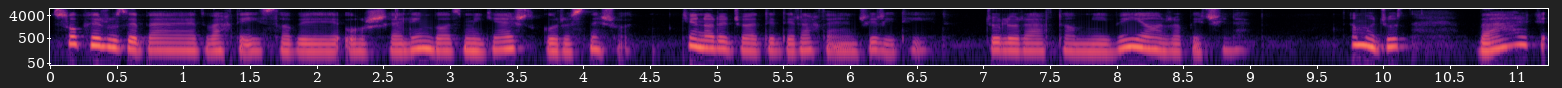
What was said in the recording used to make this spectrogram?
صبح روز بعد وقتی عیسی به اورشلیم باز میگشت گرسنه شد. کنار جاده درخت انجیری دید. جلو رفت تا میوه آن را بچیند. اما جز برگ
